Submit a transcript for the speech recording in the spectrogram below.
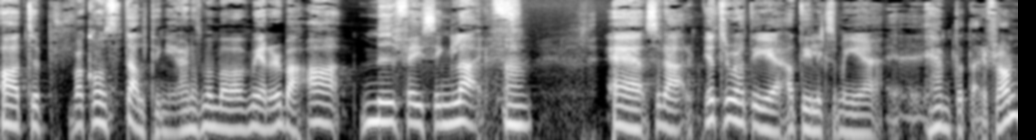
ja ah, typ vad konstigt allting är. Hennes mamma bara, vad menar du? Bara, ah, Me Facing Life. Eh, sådär. Jag tror att det, är, att det liksom är eh, hämtat därifrån.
